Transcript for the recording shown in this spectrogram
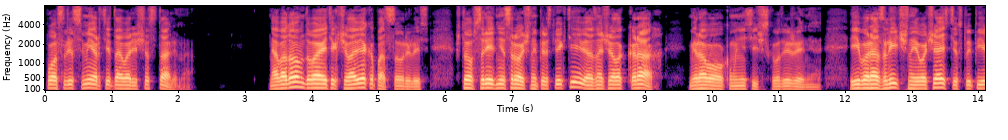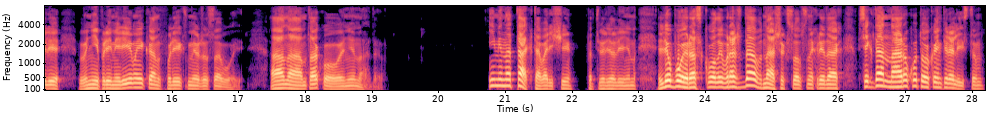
после смерти товарища Сталина. А потом два этих человека поссорились, что в среднесрочной перспективе означало крах мирового коммунистического движения, ибо различные его части вступили в непримиримый конфликт между собой. А нам такого не надо. Именно так, товарищи, — подтвердил Ленин. «Любой раскол и вражда в наших собственных рядах всегда на руку только империалистам.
